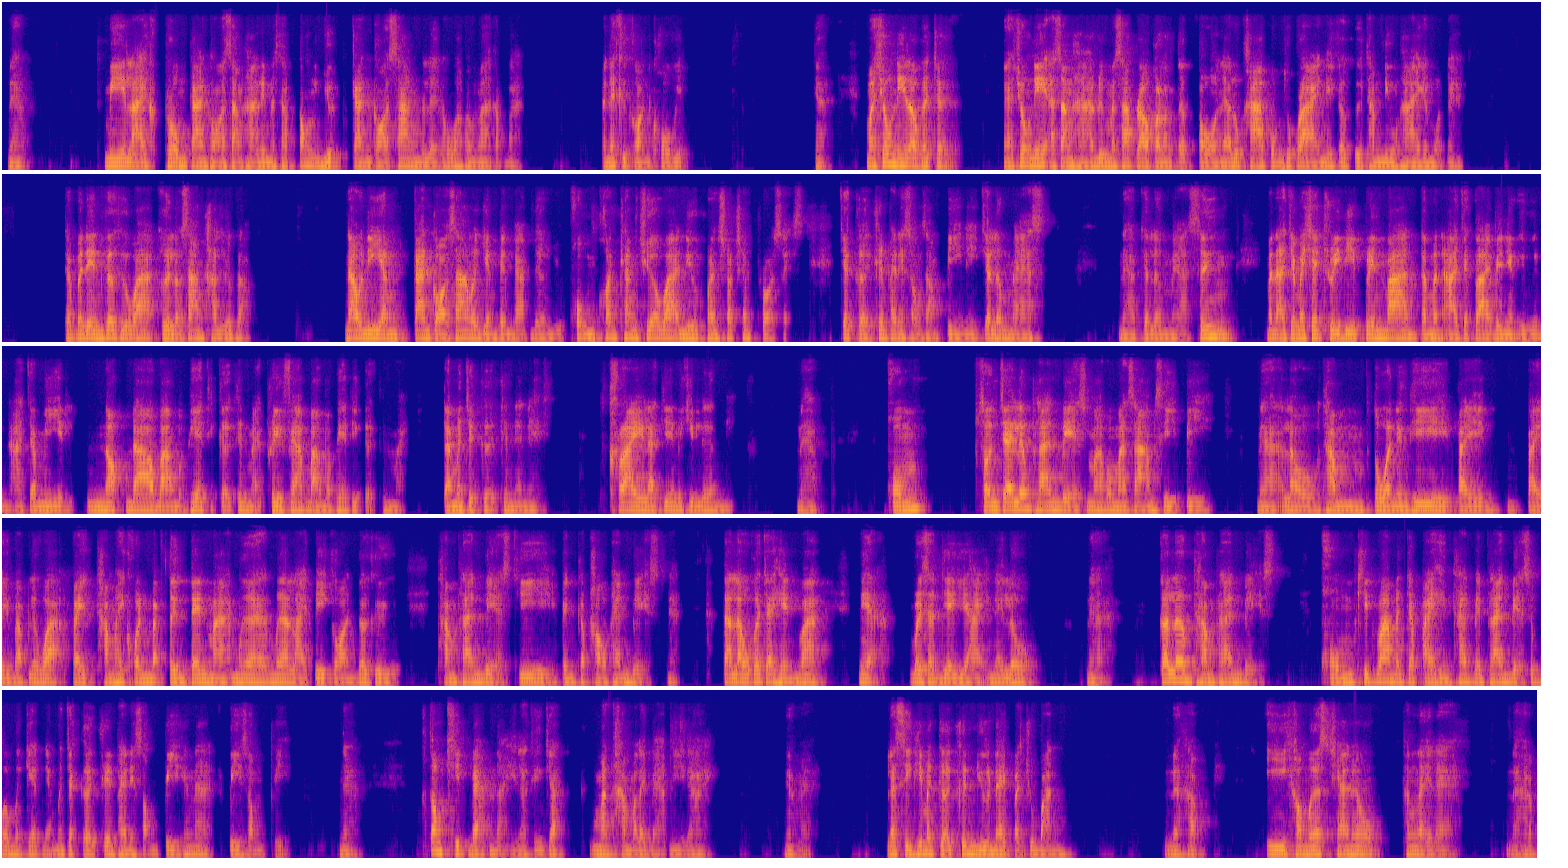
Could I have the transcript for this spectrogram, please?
นะครับมีหลายโครงการของอสังหาริมทรัพย์ต้องหยุดการก่อสร้างไปเลยเพราะว่าพม่ากลับบ้าน อันนี้คือก่อนโควิดเนี่ยมาช่วงนี้เราก็เจอนะช่วงนี้อสังหาริมทรัพย์เรากำลังเติบโตนะลูกค้าผมทุกรายนี่ก็คือทำนิวไฮกันหมดนะแต่ประเด็นก็คือว่าเออเราสร้างทันหรือเปล่า ณวันนี้ยังการก่อสร้างเรายังเป็นแบบเดิมอยู่ ผมค่อนข้างเชื่อว่า new construction process จะเกิดขึ้นภายในสองสามปีนี้จะเริ่ม mass นะครับจะเริ่ม mass ซึ่งมันอาจจะไม่ใช่ 3D print บ้าน แต่มันอาจจะกลายเป็นอย่างอื่น อาจจะมี knock down บางประเภทที่เกิดขึ้นใหม่ prefab บางประเภทที่เกิดขึ้นใหม่ แต่มันจะเกิดขึ้นแน่ๆใครล่ะที่จะมาคิดเรื่องนี้นะครับ ผมสนใจเรื่อง plant base มาประมาณ 3-4 ปี นะเราทำตัวหนึ่งที่ไปไปแบบเรียกว่าไปทำให้คนแบบตื่นเต้นมาเมื่อเมื่อหลายปีก่อนก็คือทำ plant base ที่เป็นกะเพรา plant base เนี่ยแต่เราก็จะเห็นว่าเนี่ยบริษัทใหญ่ ๆ ในโลกนะก็เริ่มทำ plant base ผมคิดว่ามันจะไปถึงขั้นเป็น plant base supermarket เนี่ยมันจะเกิดขึ้นภายใน 2 ปีข้างหน้าปี 2 ปีนะต้องคิดแบบไหนเราถึงจะมาทำอะไรแบบนี้ได้นะและสิ่งที่มันเกิดขึ้นอยู่ในปัจจุบัน นะครับ e-commerce channel ทั้งหลายแหล่นะครับ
